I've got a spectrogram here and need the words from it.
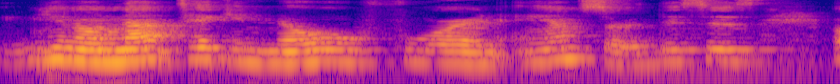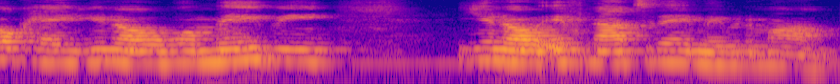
you know, not taking no for an answer. This is, okay, you know, well, maybe you know, if not today, maybe tomorrow,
